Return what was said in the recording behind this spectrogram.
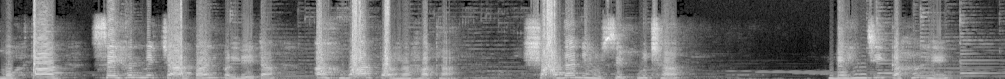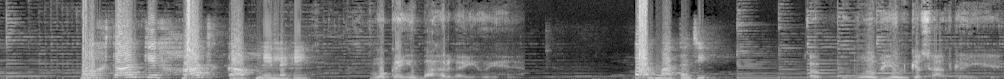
मुख्तार सेहन में चारपाई पर लेटा अखबार पढ़ रहा था। शारदा ने उससे पूछा बहन जी कहाँ है? मुख्तार के हाथ कांपने लगे। वो कहीं बाहर गई हुई हैं। और माता जी वो भी उनके साथ गई है।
